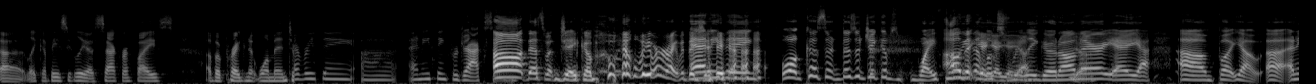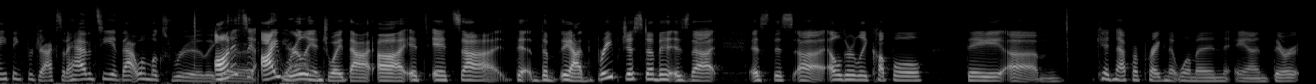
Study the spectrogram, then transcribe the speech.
uh, like a basically a sacrifice of a pregnant woman. To- Everything, uh, anything for Jackson. oh, that's what Jacob. we were right with the J. anything. well, because there, there's a Jakob's wife movie Oh, that- that yeah, looks yeah, yeah, really good on there. Yeah, yeah. Um, but yeah, uh, anything for Jackson. I haven't seen it. That one looks really. Honestly, good. I really enjoyed that. Uh, it's it's uh the the yeah the brief gist of it is that it's this uh elderly couple. They um kidnap a pregnant woman and they're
